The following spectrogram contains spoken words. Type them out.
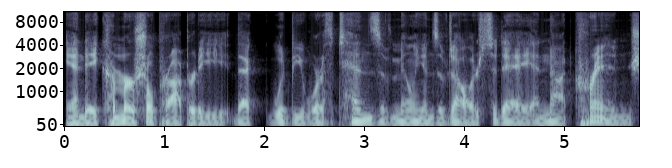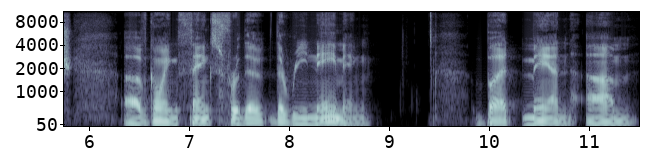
and a commercial property that would be worth tens of millions of dollars today and not cringe of going thanks for the the renaming. But man um,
